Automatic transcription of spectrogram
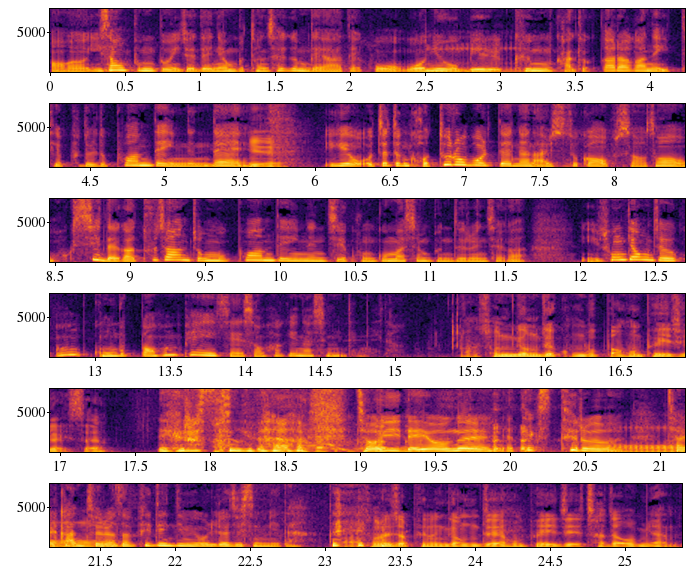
어, 이 상품도 이제 내년부터는 세금 내야 되고 원유, 음. 밀, 금 가격 따라가는 ETF들도 포함돼 있는데 예. 이게 어쨌든 겉으로 볼 때는 알 수가 없어서 혹시 내가 투자한 종목 포함돼 있는지 궁금하신 분들은 제가 이 송경제 홈- 공부방 홈페이지에서 확인하시면 됩니다. 아, 손경제 공부방 홈페이지가 있어요? 네, 그렇습니다. 저희 내용을 텍스트로 어. 잘 간추려서 피디님이 올려주십니다. 아, 손에 잡히는 경제 홈페이지에 찾아오면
